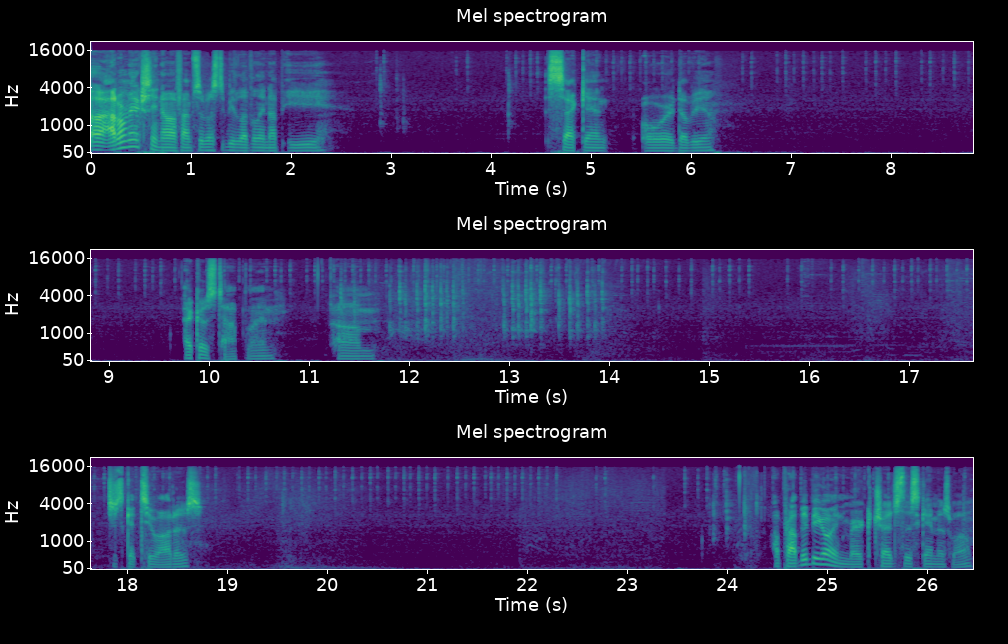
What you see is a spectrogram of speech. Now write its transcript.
Uh, I don't actually know if I'm supposed to be leveling up E second or W. Ekko's top line. Um, just get two autos. I'll probably be going Merc Treads this game as well.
